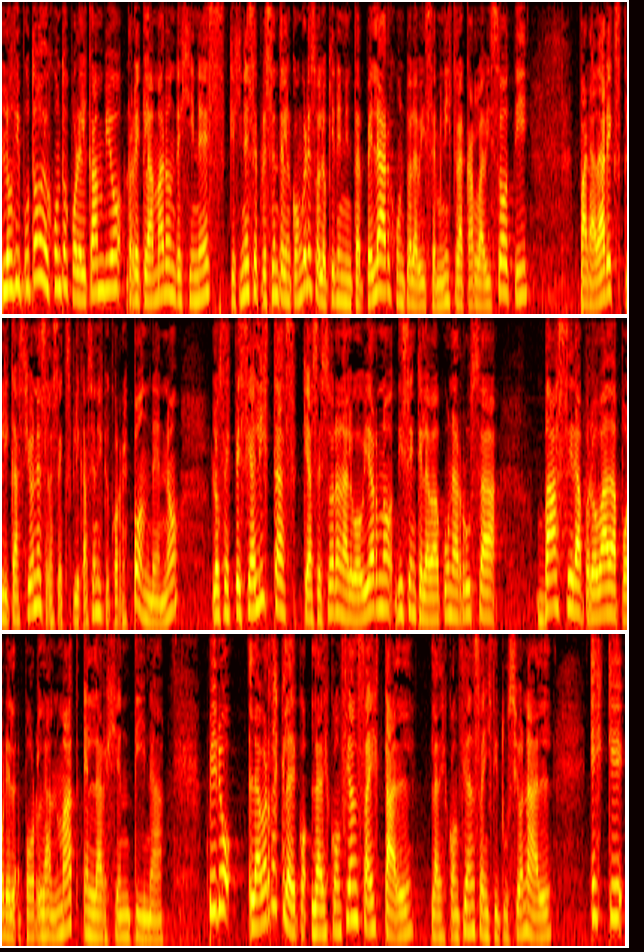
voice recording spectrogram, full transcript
Los diputados de Juntos por el Cambio reclamaron de Ginés que Ginés se presente en el Congreso, lo quieren interpelar junto a la viceministra Carla Bisotti para dar explicaciones, las explicaciones que corresponden, ¿no? Los especialistas que asesoran al gobierno dicen que la vacuna rusa va a ser aprobada por, el, por la ANMAT en la Argentina. Pero la verdad es que la, la desconfianza es tal, la desconfianza institucional, es que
